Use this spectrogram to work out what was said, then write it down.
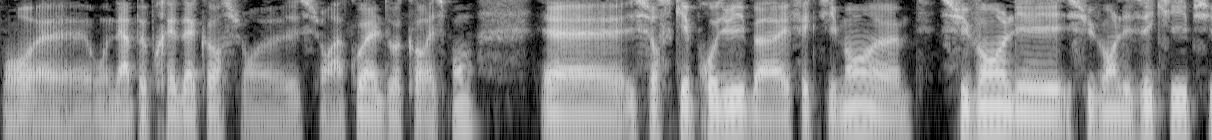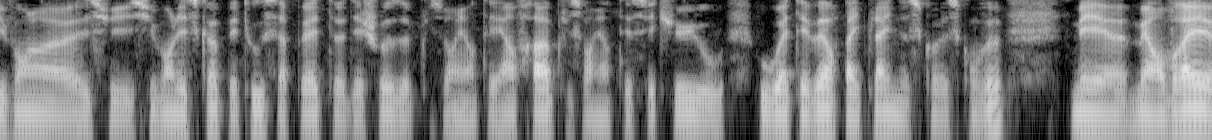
on est à peu près d'accord sur sur à quoi elle doit correspondre euh, sur ce qui est produit, bah, effectivement, euh, suivant, les, suivant les équipes, suivant, euh, suivant les scopes et tout, ça peut être des choses plus orientées infra, plus orientées sécu ou, ou whatever, pipeline, ce, qu'on veut. Mais, mais en vrai,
